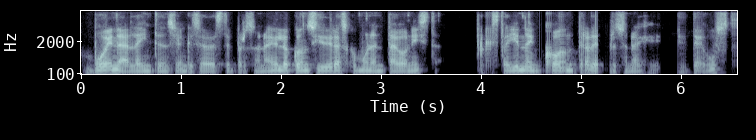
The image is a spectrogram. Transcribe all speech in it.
buena la intención que sea de este personaje, lo consideras como un antagonista, porque está yendo en contra del personaje que te gusta.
